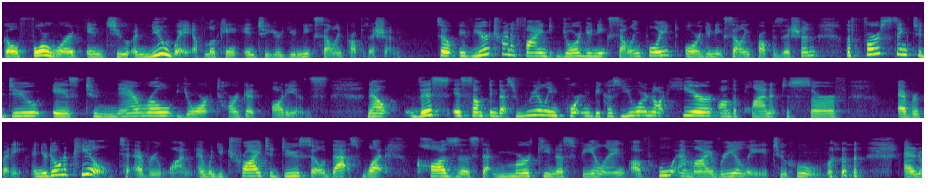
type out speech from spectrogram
go forward into a new way of looking into your unique selling proposition. So if you're trying to find your unique selling point or unique selling proposition, the first thing to do is to narrow your target audience. Now, this is something that's really important because you are not here on the planet to serve everybody and you don't appeal to everyone. And when you try to do so, that's what causes that murkiness feeling of who am I really to whom? and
